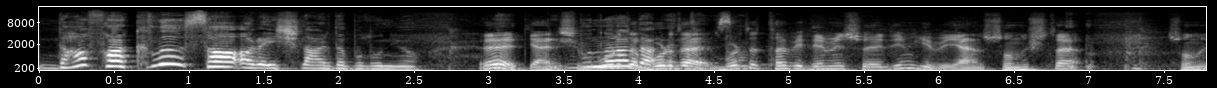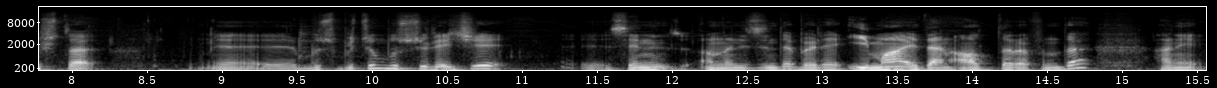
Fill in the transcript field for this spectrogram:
daha farklı sağ arayışlarda bulunuyor. Evet yani şimdi Bunlara burada da burada enteresan. burada tabii demin söylediğim gibi yani sonuçta sonuçta e, bu, bütün bu süreci e, senin analizinde böyle ima eden alt tarafında hani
